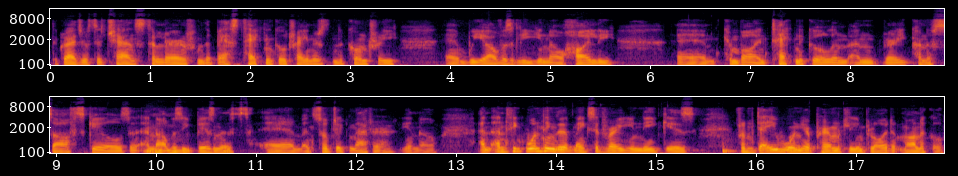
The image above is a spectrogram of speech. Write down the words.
the graduates a chance to learn from the best technical trainers in the country, and we obviously, you know, highly um, combine technical and, and very kind of soft skills and, and mm. obviously business um, and subject matter, you know. And, and I think one thing that makes it very unique is from day one, you're permanently employed at Monocle.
